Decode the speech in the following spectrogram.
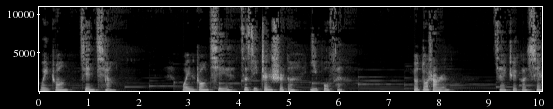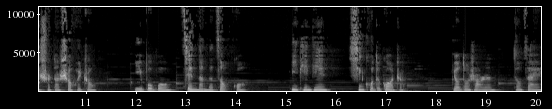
伪装坚强。伪装起自己真实的一部分。有多少人在这个现实的社会中，一步步艰难的走过，一天天辛苦的过着？有多少人都在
